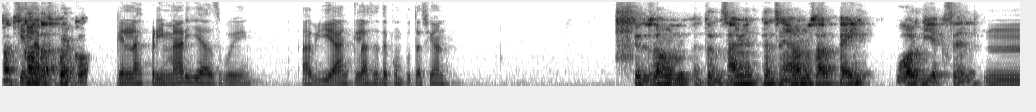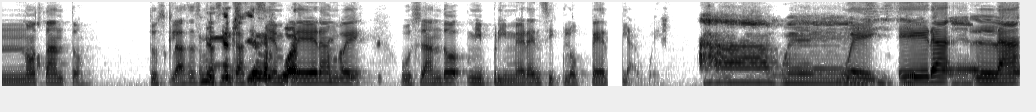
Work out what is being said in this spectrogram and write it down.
No te ¿Quién la- escondas, puerco. que en las primarias, güey, habían clases de computación. Que te, usaban- te enseñaban, te enseñaban a usar Paint, Word y Excel. Mm, No tanto. Tus clases casi, siempre eran, güey, usando mi primera enciclopedia, güey. Ah, güey. Güey, sí, era cierto. la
